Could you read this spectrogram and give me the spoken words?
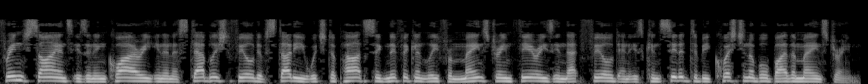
Fringe science is an inquiry in an established field of study which departs significantly from mainstream theories in that field and is considered to be questionable by the mainstream.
